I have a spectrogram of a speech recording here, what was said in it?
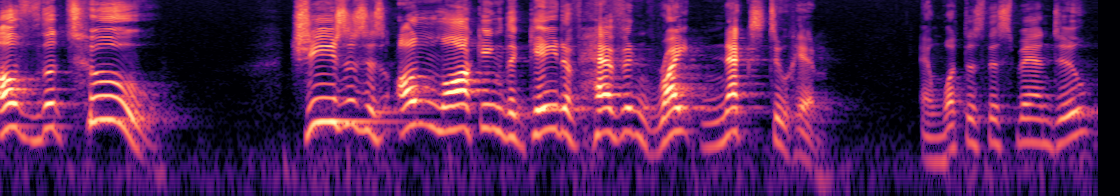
of the two, Jesus is unlocking the gate of heaven right next to him. And what does this man do?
